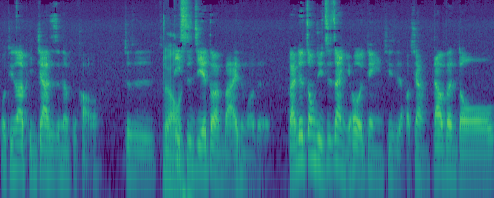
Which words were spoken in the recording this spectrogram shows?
我听说他评价是真的不好，就是第四阶段吧，还是什么的，反正就终局之战以后的电影，其实好像大部分都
